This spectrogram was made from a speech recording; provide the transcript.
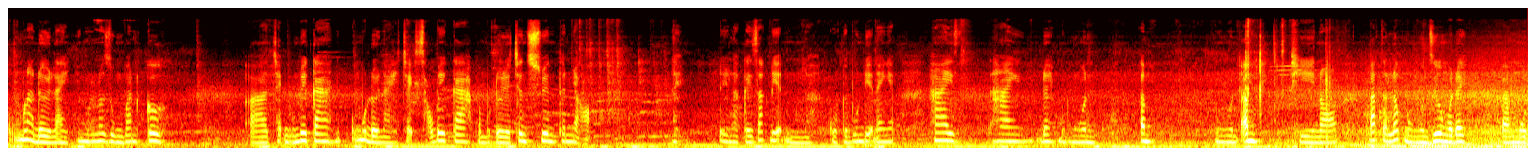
Cũng là đời này nhưng mà nó dùng van cơ à, chạy 4BK cũng một đời này chạy 6BK và một đời là chân xuyên thân nhỏ. Đây đây là cái rắc điện của cái buôn điện anh ạ. Hai hai đây một nguồn âm một nguồn âm thì nó bắt ra lốc một nguồn dương vào đây. Và một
